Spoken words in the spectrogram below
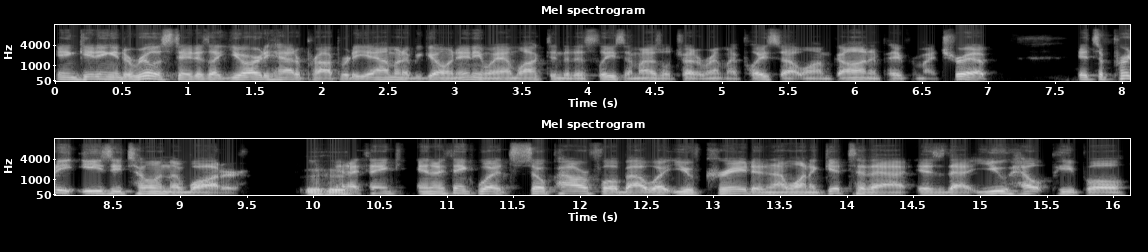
in getting into real estate is like you already had a property. Yeah, I'm going to be going anyway. I'm locked into this lease. I might as well try to rent my place out while I'm gone and pay for my trip. It's a pretty easy toe in the water. Mm-hmm. And I think and I think what's so powerful about what you've created and I want to get to that is that you help people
